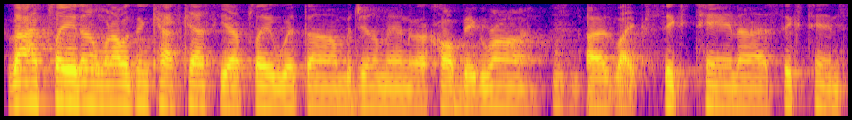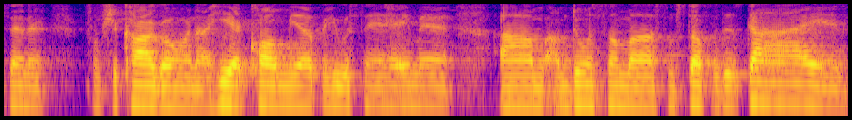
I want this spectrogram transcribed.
because I played um, when I was in Kaskaskia, I played with um, a gentleman I called Big Ron. Mm-hmm. Uh, it's like 6'10, uh, 6'10 center from Chicago, and uh, he had called me up and he was saying, "Hey man, um, I'm doing some uh, some stuff with this guy, and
